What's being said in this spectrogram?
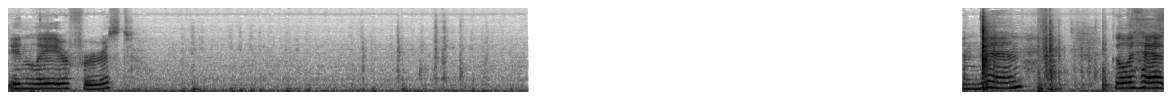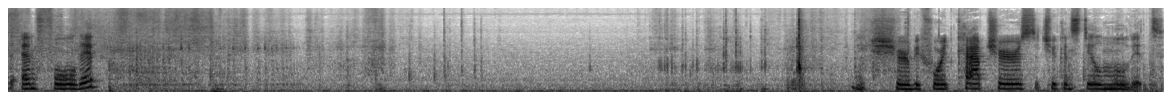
thin layer first. And then go ahead and fold it. Make sure before it captures that you can still move it.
